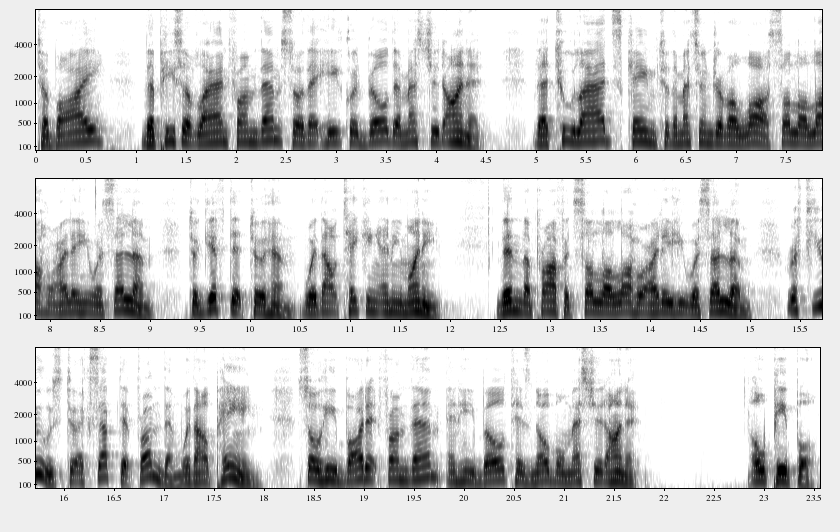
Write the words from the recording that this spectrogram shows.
to buy the piece of land from them so that he could build a masjid on it. The two lads came to the Messenger of Allah sallallahu alaihi wasallam to gift it to him without taking any money. Then the Prophet sallallahu alaihi wasallam refused to accept it from them without paying. So he bought it from them and he built his noble masjid on it. O people,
